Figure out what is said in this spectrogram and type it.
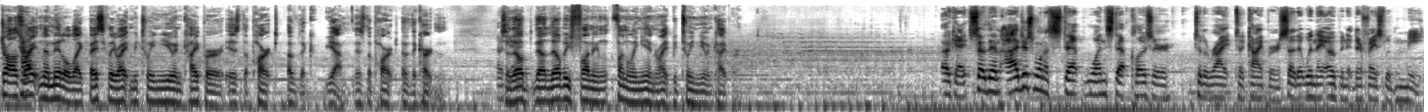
Draws How- right in the middle, like basically right in between you and Kuiper is the part of the yeah is the part of the curtain. So they'll they'll they'll be funneling funneling in right between you and Kuiper. Okay, so then I just want to step one step closer to the right to Kuiper, so that when they open it, they're faced with me.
